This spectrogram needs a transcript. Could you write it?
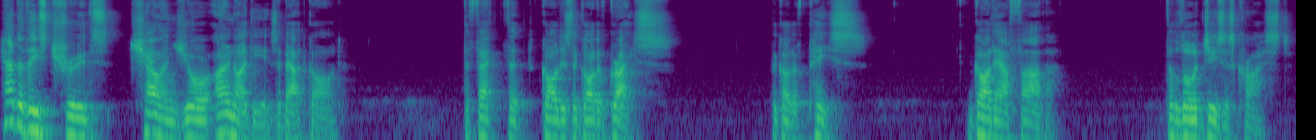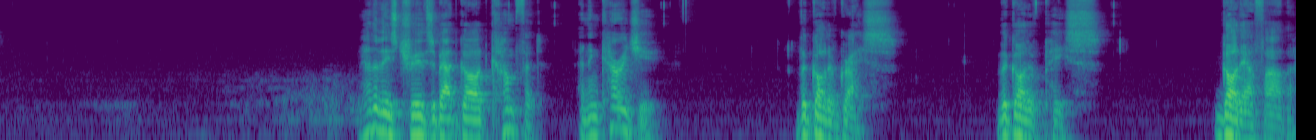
How do these truths challenge your own ideas about God? The fact that God is the God of grace, the God of peace, God our Father, the Lord Jesus Christ. How do these truths about God comfort and encourage you? The God of grace, the God of peace, God our Father,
